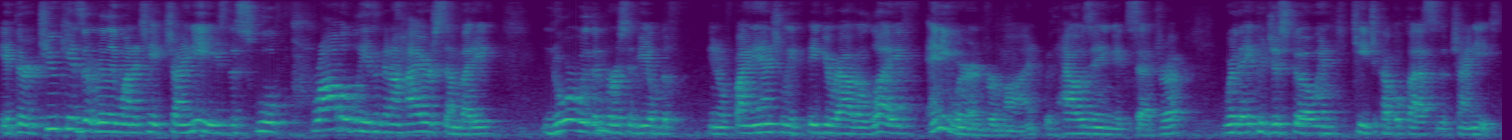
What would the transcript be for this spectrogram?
if there are two kids that really want to take Chinese, the school probably isn't going to hire somebody, nor would the person be able to, you know, financially figure out a life anywhere in Vermont with housing, etc where they could just go and teach a couple classes of Chinese.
